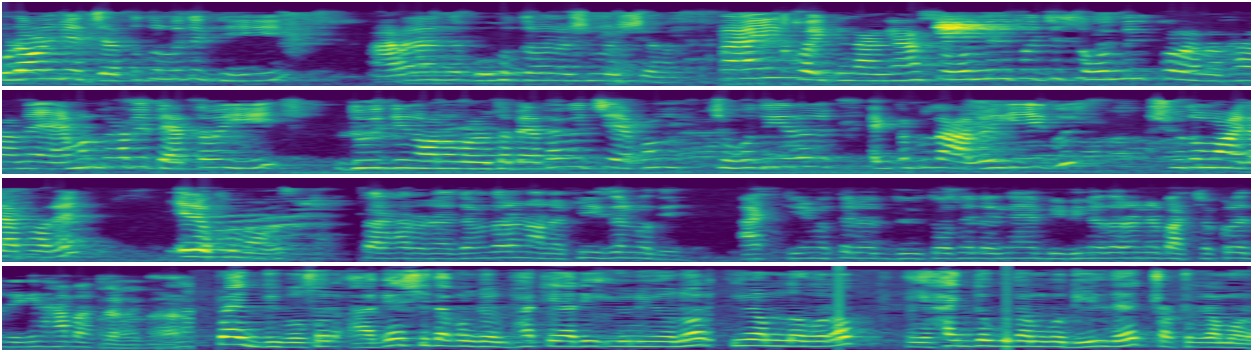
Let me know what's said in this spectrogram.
উড়াউন্ডে তুমি দেখি আর আমাদের বহুত ধরনের সমস্যা হয়। প্রায় কয়েকদিন আগে, আর সবল মিলি করছি সবল মিলি করানোর কারণে এমন ভাবে ব্যথা হই দুই দিন অনবরত ব্যথা করছে এবং চোখ দিয়ে একদম আলো গিয়ে শুধু ময়লা পরে এরকম অবস্থা। তার কারণে যেমন ধরেন অনেক ফ্রিজের মধ্যে আটটির মধ্যে দুই তোতে এনে বিভিন্ন ধরনের বাচ্চাগুলো যেখানে হাবাত প্রায় দুই বছর আগে সীতাকুণ্ডের ভাটিয়ারি ইউনিয়নের ইমামনগরত এই খাদ্য গুদামগ দিল দে চট্টগ্রামের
